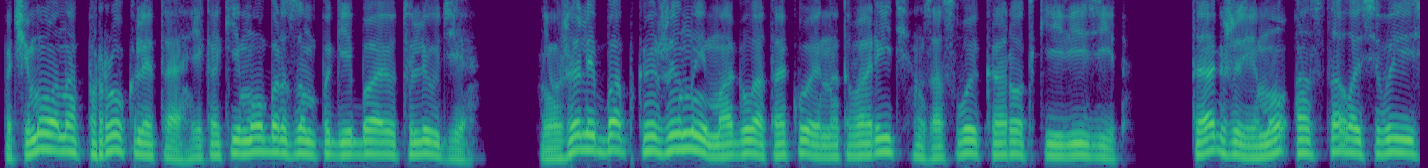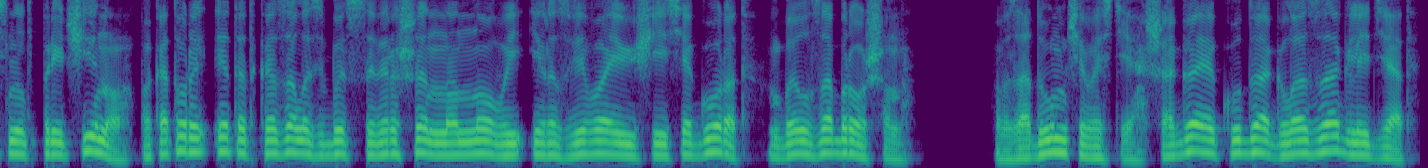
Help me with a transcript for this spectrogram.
Почему она проклята и каким образом погибают люди? Неужели бабка жены могла такое натворить за свой короткий визит? Также ему осталось выяснить причину, по которой этот, казалось бы, совершенно новый и развивающийся город был заброшен. В задумчивости, шагая куда глаза глядят,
